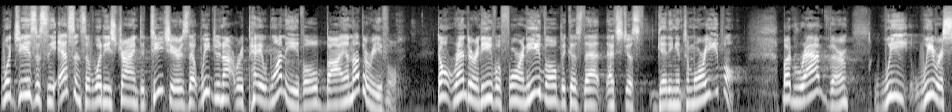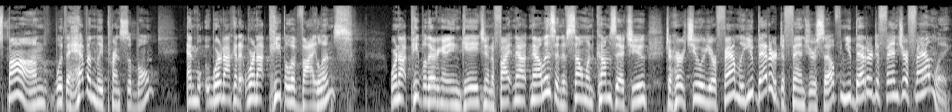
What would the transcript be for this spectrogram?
What Jesus, the essence of what he's trying to teach here is that we do not repay one evil by another evil. Don't render an evil for an evil because that, that's just getting into more evil. But rather, we, we respond with a heavenly principle, and we're not, gonna, we're not people of violence. We're not people that are going to engage in a fight. Now, now listen, if someone comes at you to hurt you or your family, you better defend yourself and you better defend your family.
